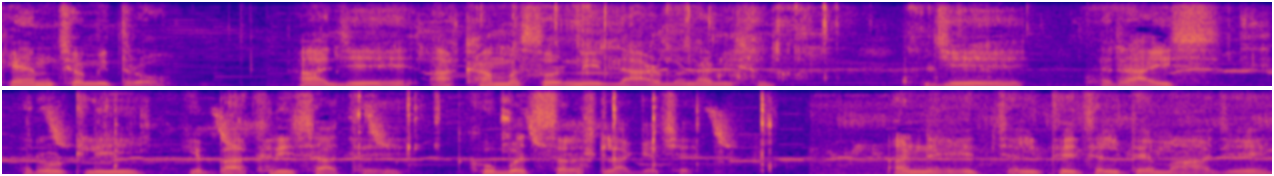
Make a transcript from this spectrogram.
કેમ છો મિત્રો? આજે આખા મસૂરની દાળ બનાવીશું, જે રાઈસ, રોટલી કે ભાખરી સાથે ખૂબ જ સરસ લાગે છે. અને ચલતે ચલતેમાં આજે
